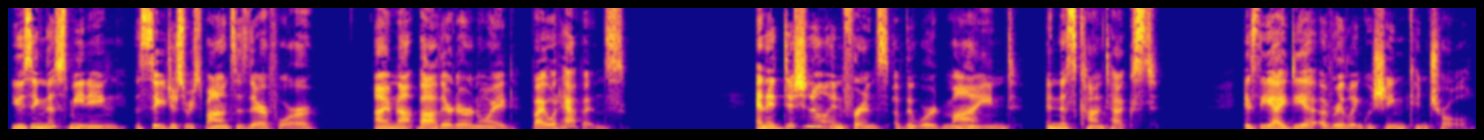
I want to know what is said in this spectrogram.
Using this meaning, the sage's response is therefore, I'm not bothered or annoyed by what happens. An additional inference of the word mind in this context is the idea of relinquishing control.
